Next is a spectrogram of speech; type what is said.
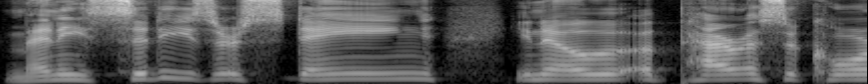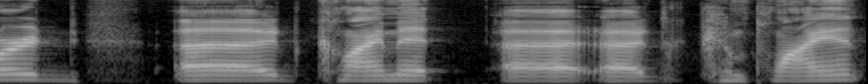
many cities are staying, you know, a Paris Accord uh, climate uh, uh, compliant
